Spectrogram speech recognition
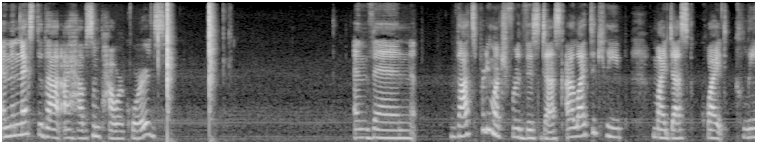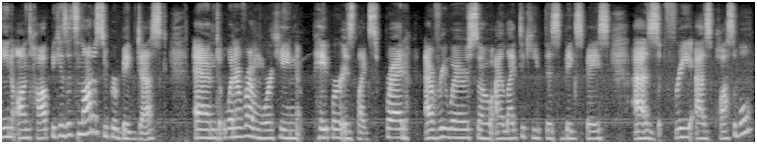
And then next to that, I have some power cords. And then that's pretty much for this desk. I like to keep my desk quite clean on top because it's not a super big desk and whenever I'm working paper is like spread everywhere so I like to keep this big space as free as possible.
